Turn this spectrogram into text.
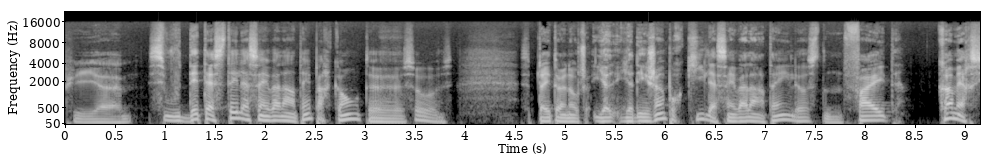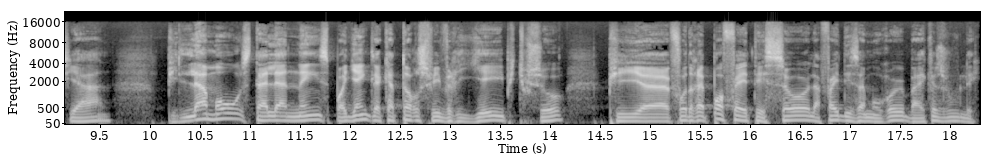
Puis, euh, si vous détestez la Saint-Valentin, par contre, euh, ça, c'est peut-être un autre. Il y, a, des gens pour qui la Saint-Valentin, là, c'est une fête commerciale. Puis l'amour, c'est à l'année, c'est pas rien que le 14 février, puis tout ça. Puis, euh, faudrait pas fêter ça, la fête des amoureux, ben, qu'est-ce que vous voulez?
